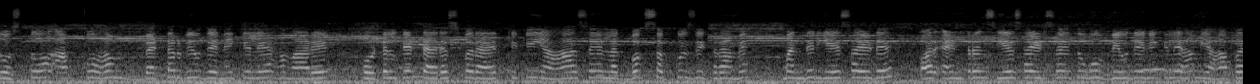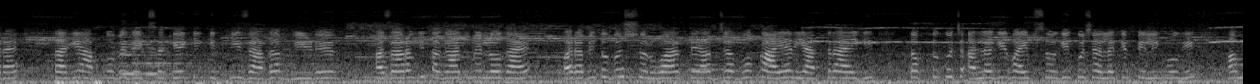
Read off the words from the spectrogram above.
दोस्तों, आपको हम बेटर व्यू देने के लिए हमारे होटल के टेरेस पर आए, क्योंकि यहाँ से लगभग सब कुछ दिख रहा हमें। मंदिर ये साइड है और एंट्रेंस ये साइड से है तो वो व्यू देने के लिए हम यहाँ पर आए, ताकि आपको भी देख सके कि कितनी ज़्यादा भीड़ है। हज़ारों की तादाद में लोग आए, और अभी तो बस शुरुआत है। अब जब वो कायर यात्रा आएगी, तब तो कुछ अलग ही वाइब्स होगी, कुछ अलग ही फीलिंग होगी। हम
